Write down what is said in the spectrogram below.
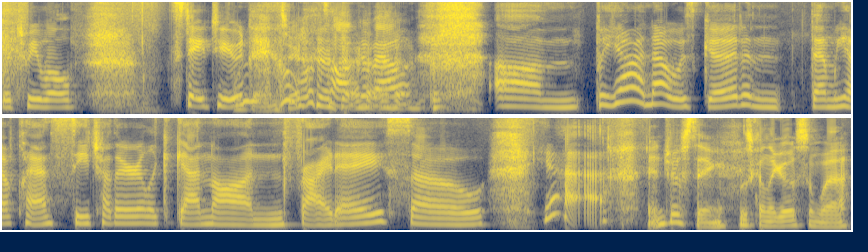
which we will stay tuned. Okay. we'll talk about. Um, but yeah, no, it was good, and then we have plans to see each other like again on Friday. So yeah, Interesting. Let's gonna go somewhere.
